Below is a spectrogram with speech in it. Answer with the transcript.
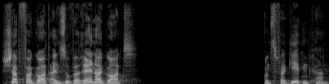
Schöpfergott, ein souveräner Gott uns vergeben kann.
